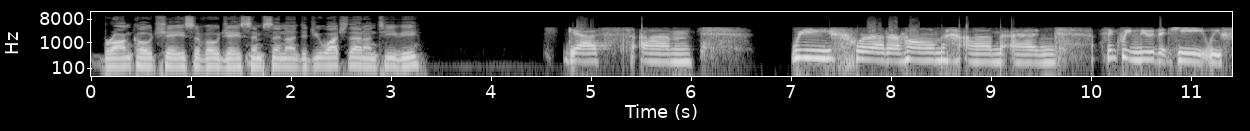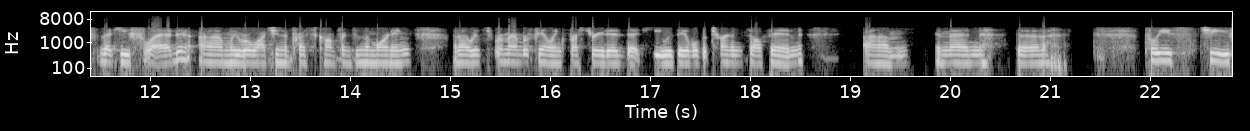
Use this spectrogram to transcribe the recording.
Bronco chase of O.J. Simpson. Uh, did you watch that on TV? Yes. Um, we were at our home, um, and I think we knew that he we that he fled. Um, we were watching the press conference in the morning, and I was remember feeling frustrated that he was able to turn himself in. Um, and then the police chief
